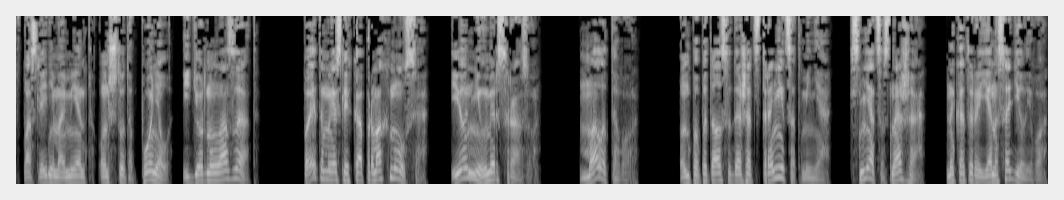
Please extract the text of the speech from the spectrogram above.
В последний момент он что-то понял и дернул назад, поэтому я слегка промахнулся, и он не умер сразу. Мало того, он попытался даже отстраниться от меня, сняться с ножа, на который я насадил его,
